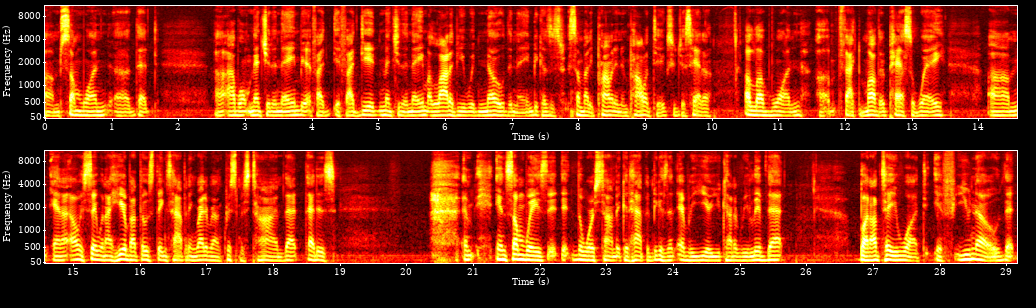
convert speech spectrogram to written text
um, someone uh, that uh, I won't mention a name. If I if I did mention the name, a lot of you would know the name because it's somebody prominent in politics who just had a a loved one, um, in fact, mother, pass away. Um, and I always say when I hear about those things happening right around Christmas time, that that is, in some ways, it, it, the worst time it could happen because then every year you kind of relive that. But I'll tell you what, if you know that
